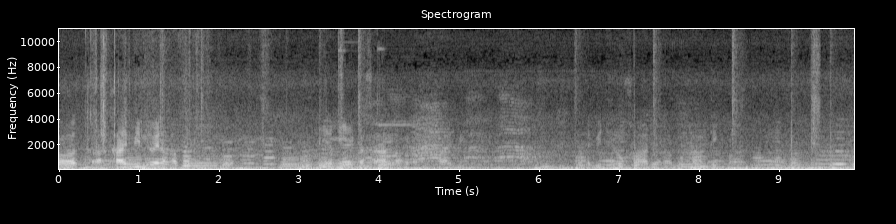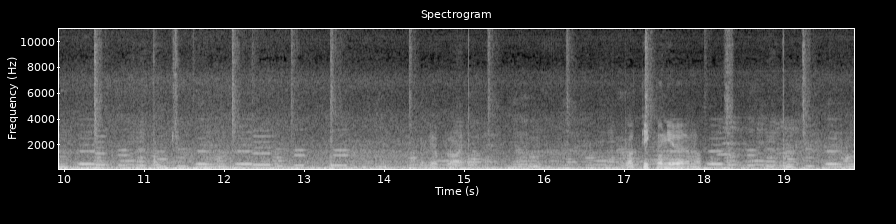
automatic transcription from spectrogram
ก็ถ่ายบินด้วยนะครับผมนี่มีเอกสารเราก็ต้องถ่ายบินถ่ายบินให้ลูกค้าด้วยครับลูกค้าติ๊กมาเรียบร้อยครับก็ติ๊กตรงนี้เลยนะครับผม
